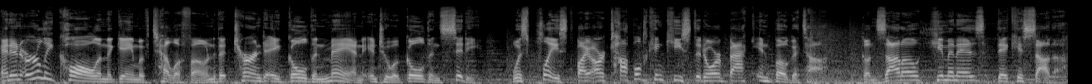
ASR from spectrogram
And an early call in the game of telephone that turned a golden man into a golden city was placed by our toppled conquistador back in Bogota, Gonzalo Jimenez de Quesada.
